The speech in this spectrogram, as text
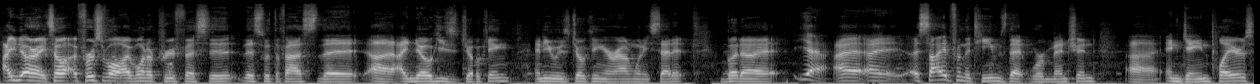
I all right. So first of all, I want to preface this with the fact that uh, I know he's joking, and he was joking around when he said it. But uh, yeah, I, I, aside from the teams that were mentioned uh, and gain players,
